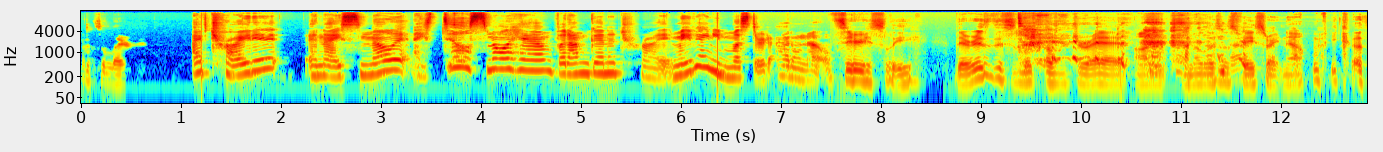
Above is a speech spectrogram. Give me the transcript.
That's hilarious. I've tried it and I smell it and I still smell ham, but I'm going to try it. Maybe I need mustard. I don't know. Seriously. There is this look of dread on Melissa's face right now because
